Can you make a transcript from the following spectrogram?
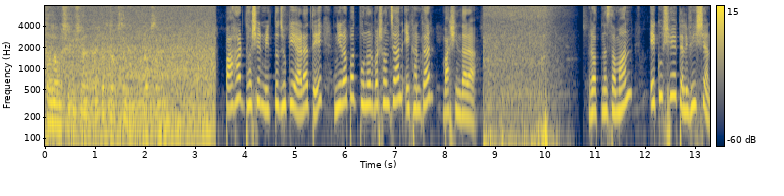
তাহলে আমরা সে বিষয়ে আইনগত ব্যবস্থা ব্যবস্থা নেব। পাহাড় ধসের মৃত্যু ঝুঁকি এড়াতে নিরাপদ পুনর্বাসন চান এখানকার বাসিন্দারা। রত্না সামান, একুশে টেলিভিশন।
